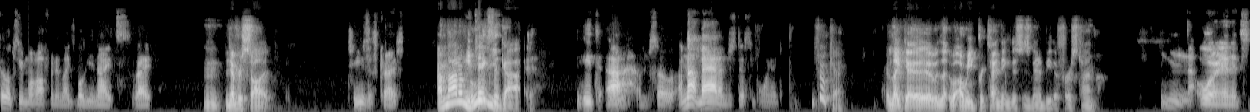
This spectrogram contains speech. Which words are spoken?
Philip Seymour Hoffman in like Boogie Nights, right? Mm, never saw it. Jesus Christ! I'm not a he movie guy. He t- ah, I'm so I'm not mad. I'm just disappointed. It's okay. Like, uh, are we pretending this is going to be the first time? No, or and it's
